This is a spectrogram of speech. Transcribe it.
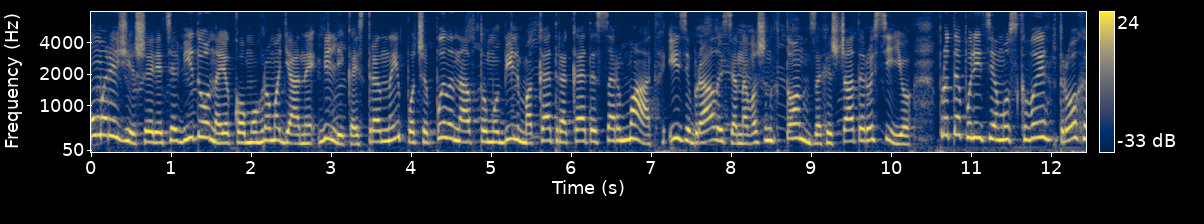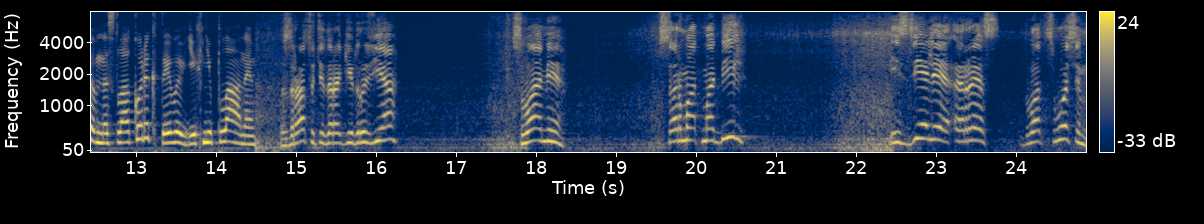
У мережі ширяться відео, на якому громадяни Великої страни почепили на автомобіль макет ракети Сармат і зібралися на Вашингтон захищати Росію. Проте поліція Москви трохи внесла корективи в їхні плани. Здравствуйте, дорогие друзья! С вами Сармат Мобиль, изделие РС-28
